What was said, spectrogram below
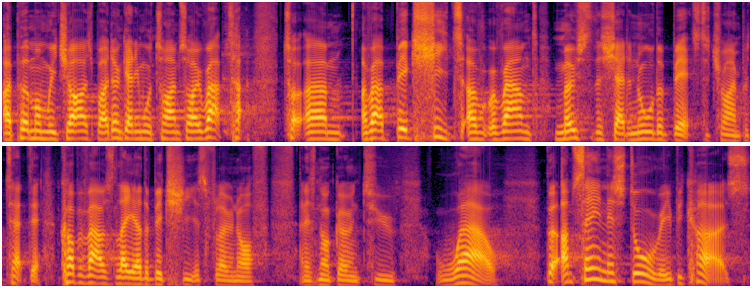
I put them on recharge, but I don't get any more time. So I wrapped, um, I wrapped a big sheet around most of the shed and all the bits to try and protect it. A couple of hours later, the big sheet has flown off and it's not going too well. But I'm saying this story because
